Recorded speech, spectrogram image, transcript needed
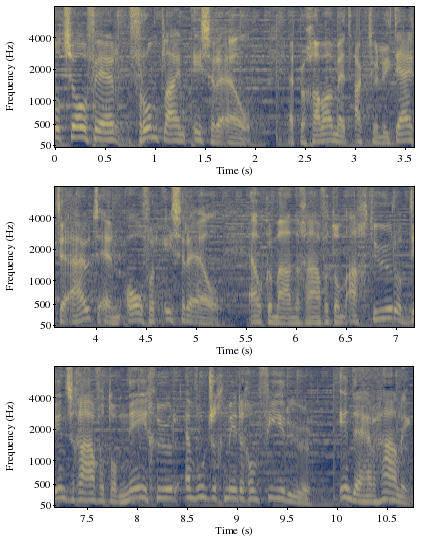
Tot zover Frontline Israël. Het programma met actualiteiten uit en over Israël. Elke maandagavond om 8 uur, op dinsdagavond om 9 uur en woensdagmiddag om 4 uur. In de herhaling.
